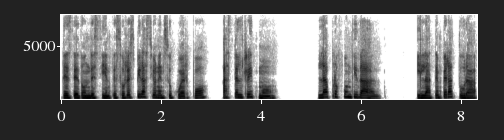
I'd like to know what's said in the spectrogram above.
desde donde siente su respiración en su cuerpo hasta el ritmo, la profundidad y la temperatura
